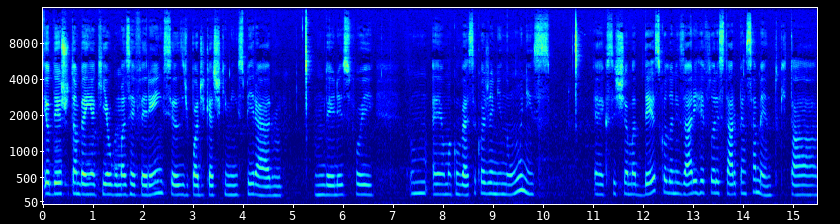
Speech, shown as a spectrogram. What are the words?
eu deixo também aqui algumas referências de podcasts que me inspiraram. Um deles foi um, é, uma conversa com a Jenny Nunes, é, que se chama Descolonizar e Reflorestar o Pensamento, que está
